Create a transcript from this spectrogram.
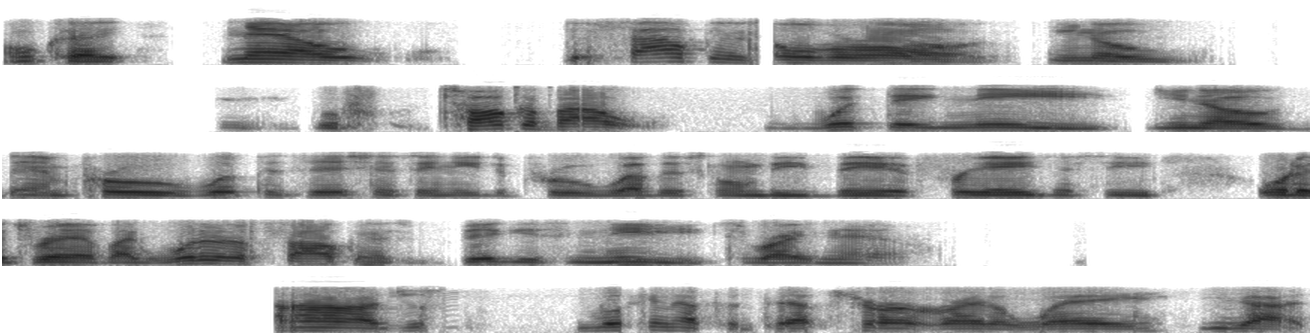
Okay. Now, the Falcons overall, you know, talk about what they need, you know, to improve, what positions they need to prove, whether it's going to be be free agency or the draft. Like, what are the Falcons' biggest needs right now? Uh, just looking at the depth chart right away, you got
